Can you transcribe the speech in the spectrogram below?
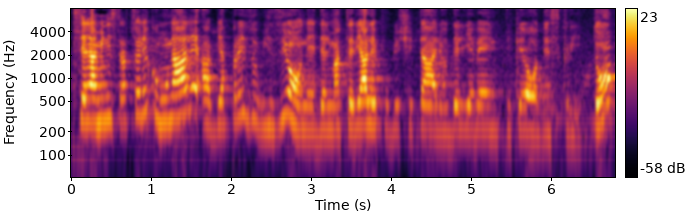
se l'amministrazione comunale abbia preso visione del materiale pubblicitario degli eventi che ho descritto,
